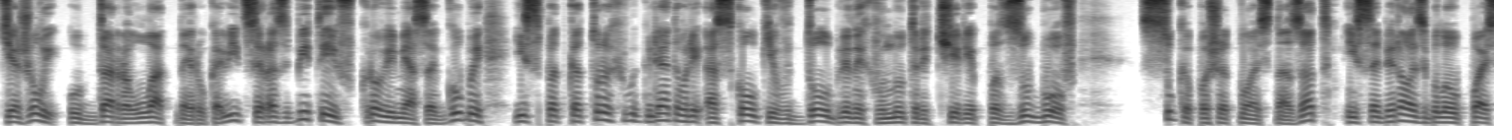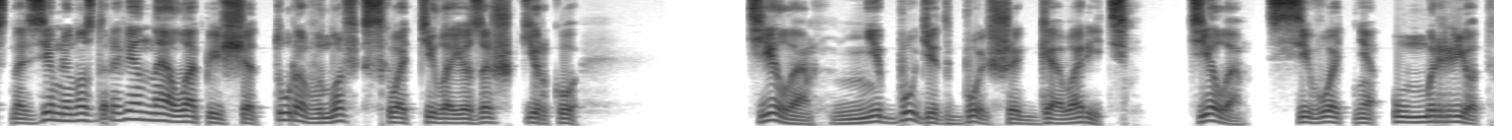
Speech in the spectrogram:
тяжелый удар латной рукавицы, разбитые в крови мясо губы, из-под которых выглядывали осколки вдолбленных внутрь черепа зубов – Сука пошатнулась назад и собиралась было упасть на землю, но здоровенная лапища Тура вновь схватила ее за шкирку. «Тело не будет больше говорить. Тело сегодня умрет»,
